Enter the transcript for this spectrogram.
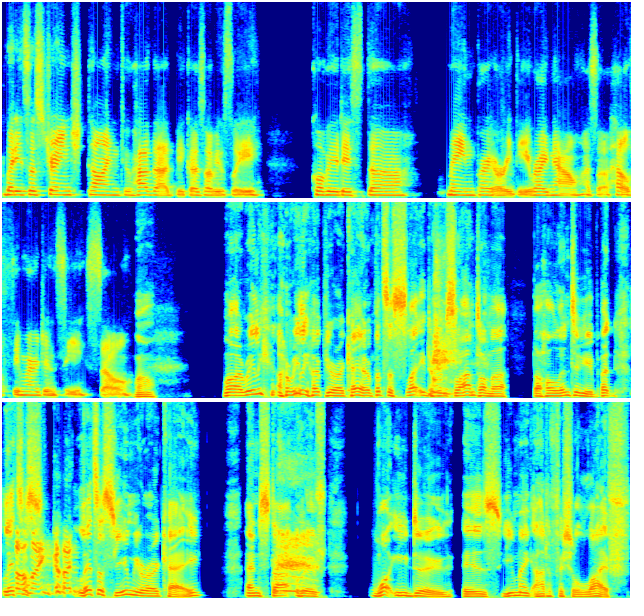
But it's a strange time to have that because obviously COVID is the main priority right now as a health emergency. So, wow. Well, I really, I really hope you're okay. It puts a slightly different slant on the the whole interview. But let's oh God. let's assume you're okay, and start with what you do is you make artificial life.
